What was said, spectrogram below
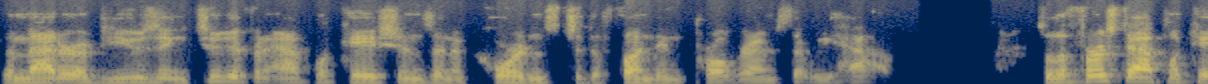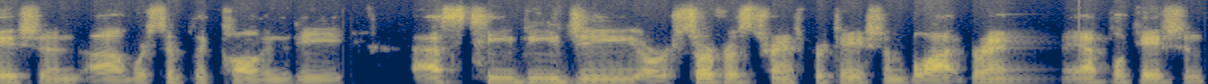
the matter of using two different applications in accordance to the funding programs that we have. So the first application, uh, we're simply calling the STBG or Surface Transportation Block Grant application.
